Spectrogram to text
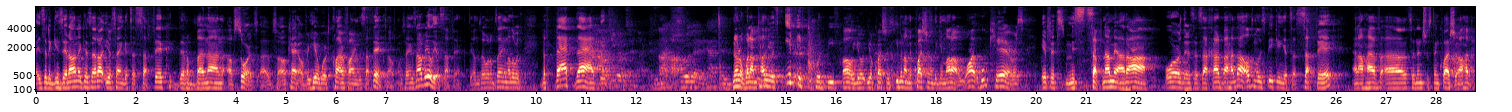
is it a gezeran, a gezerah? You're saying it's a safik derabbanan of sorts. Uh, so, okay, over here we're clarifying the safik. So we're saying it's not really a safik. Do you understand what I'm saying? In other words, the fact that it's not sure that it happened. No, no. What I'm telling you is, if it could be, oh, your your question is even on the question of the Gemara. Why? Who cares if it's safna me'ara or there's a zachar bahada? Ultimately speaking, it's a safik, and I'll have. Uh, it's an interesting question. I'll have.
